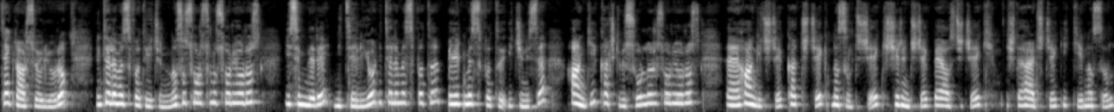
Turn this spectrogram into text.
Tekrar söylüyorum. Niteleme sıfatı için nasıl sorusunu soruyoruz. İsimleri niteliyor niteleme sıfatı. Belirtme sıfatı için ise hangi, kaç gibi soruları soruyoruz. Ee, hangi çiçek, kaç çiçek, nasıl çiçek, şirin çiçek, beyaz çiçek, işte her çiçek, iki, nasıl,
